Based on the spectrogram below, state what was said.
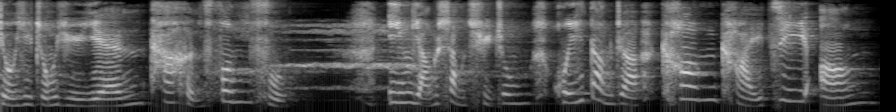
有一种语言，它很丰富，阴阳上去中回荡着慷慨激昂，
